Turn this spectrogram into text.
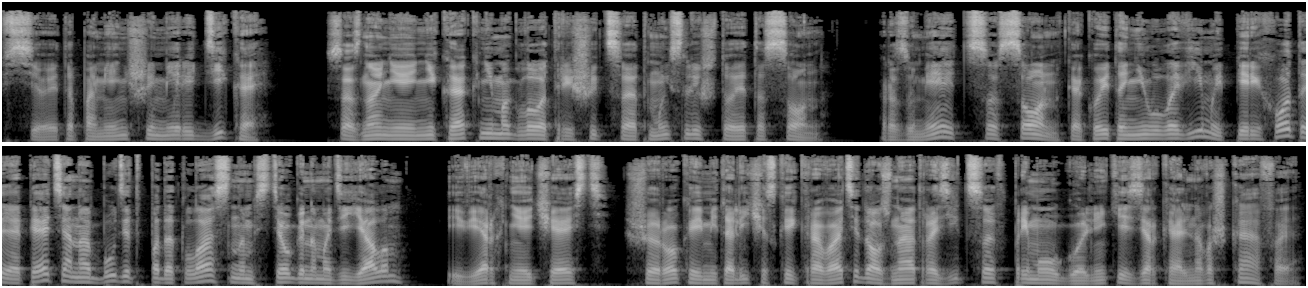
Все это по меньшей мере дико. Сознание никак не могло отрешиться от мысли, что это сон. Разумеется, сон, какой-то неуловимый переход, и опять она будет под атласным стеганым одеялом, и верхняя часть широкой металлической кровати должна отразиться в прямоугольнике зеркального шкафа.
